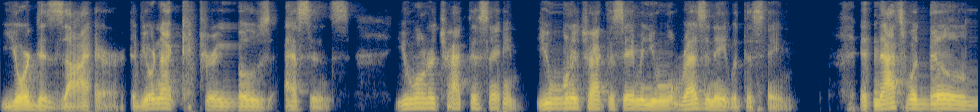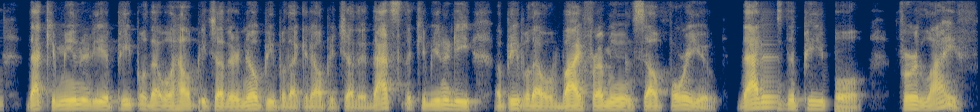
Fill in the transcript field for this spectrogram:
your desire. If you're not capturing those essence, you won't attract the same. You won't attract the same and you won't resonate with the same. And that's what builds that community of people that will help each other, know people that can help each other. That's the community of people that will buy from you and sell for you. That is the people for life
